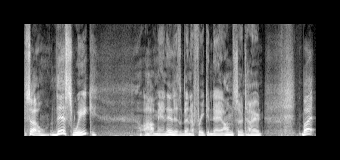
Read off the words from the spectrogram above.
So, this week, oh man, it has been a freaking day. I'm so tired. But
